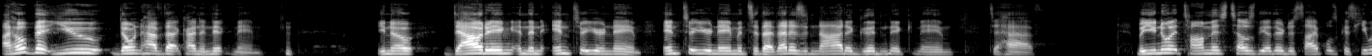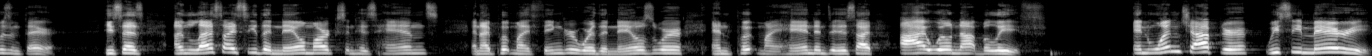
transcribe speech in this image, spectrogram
I hope that you don't have that kind of nickname. you know, doubting and then enter your name. Enter your name into that. That is not a good nickname to have. But you know what Thomas tells the other disciples? Because he wasn't there. He says, Unless I see the nail marks in his hands, and I put my finger where the nails were, and put my hand into his side, I will not believe. In one chapter, we see Mary.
